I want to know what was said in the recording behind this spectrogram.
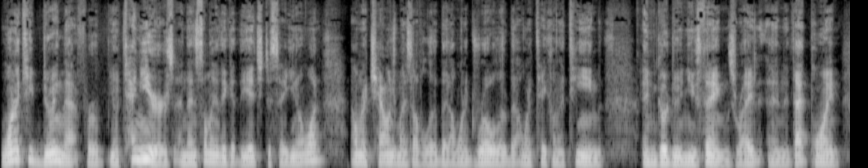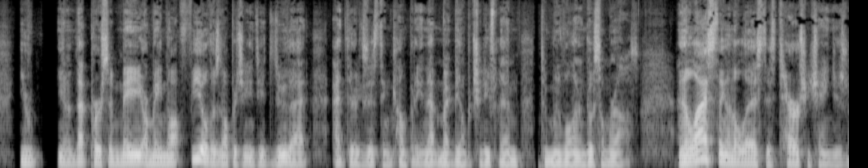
want to keep doing that for you know 10 years and then suddenly they get the itch to say you know what? I want to challenge myself a little bit. I want to grow a little bit. I want to take on a team and go do new things right? And at that point you you know that person may or may not feel there's an opportunity to do that at their existing company and that might be an opportunity for them to move on and go somewhere else. And the last thing on the list is territory changes.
